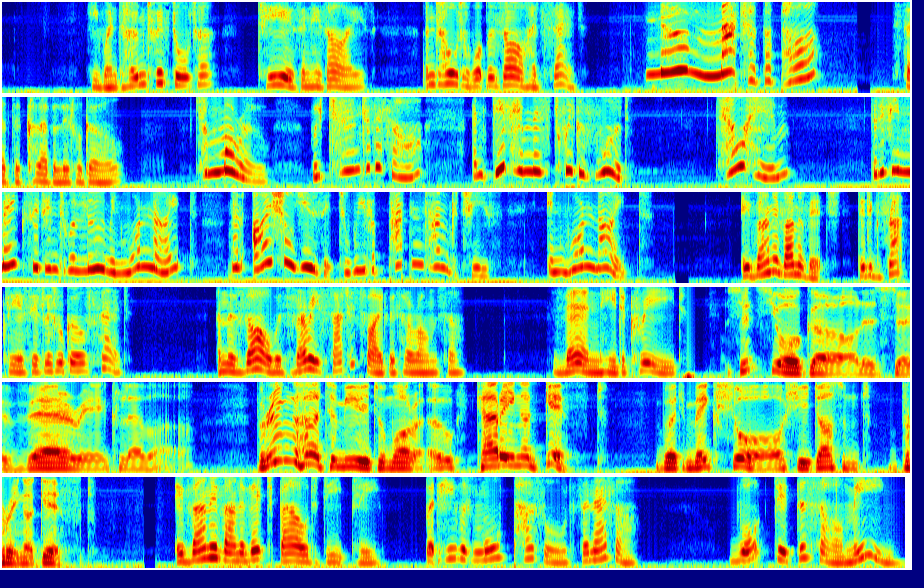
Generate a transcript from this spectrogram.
He went home to his daughter, tears in his eyes, and told her what the Tsar had said. No matter, Papa, said the clever little girl. Tomorrow, return to the Tsar and give him this twig of wood. Tell him that if he makes it into a loom in one night, then I shall use it to weave a patterned handkerchief in one night. Ivan Ivanovitch did exactly as his little girl said, and the Tsar was very satisfied with her answer. Then he decreed, Since your girl is so very clever, bring her to me tomorrow carrying a gift, but make sure she doesn't bring a gift. Ivan Ivanovitch bowed deeply, but he was more puzzled than ever. What did the Tsar mean?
